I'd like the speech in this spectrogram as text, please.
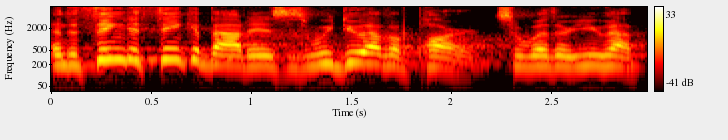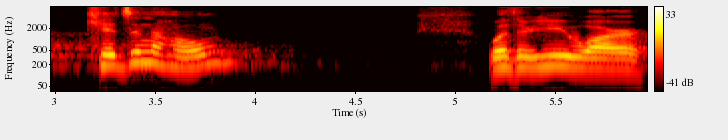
And the thing to think about is, is we do have a part. So whether you have kids in the home, whether you are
